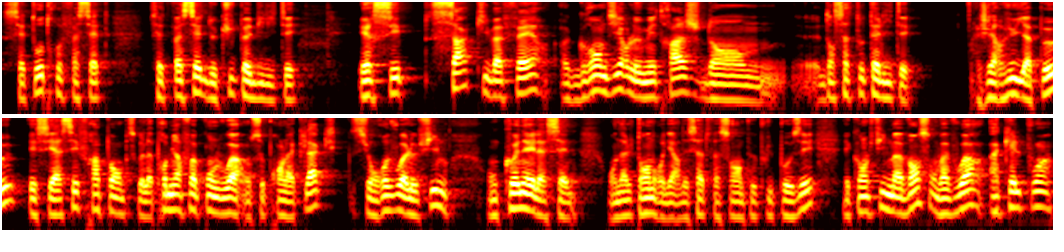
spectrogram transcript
cette autre facette, cette facette de culpabilité. Et c'est ça qui va faire grandir le métrage dans, dans sa totalité. Je l'ai revu il y a peu et c'est assez frappant parce que la première fois qu'on le voit, on se prend la claque. Si on revoit le film, on connaît la scène. On a le temps de regarder ça de façon un peu plus posée. Et quand le film avance, on va voir à quel point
